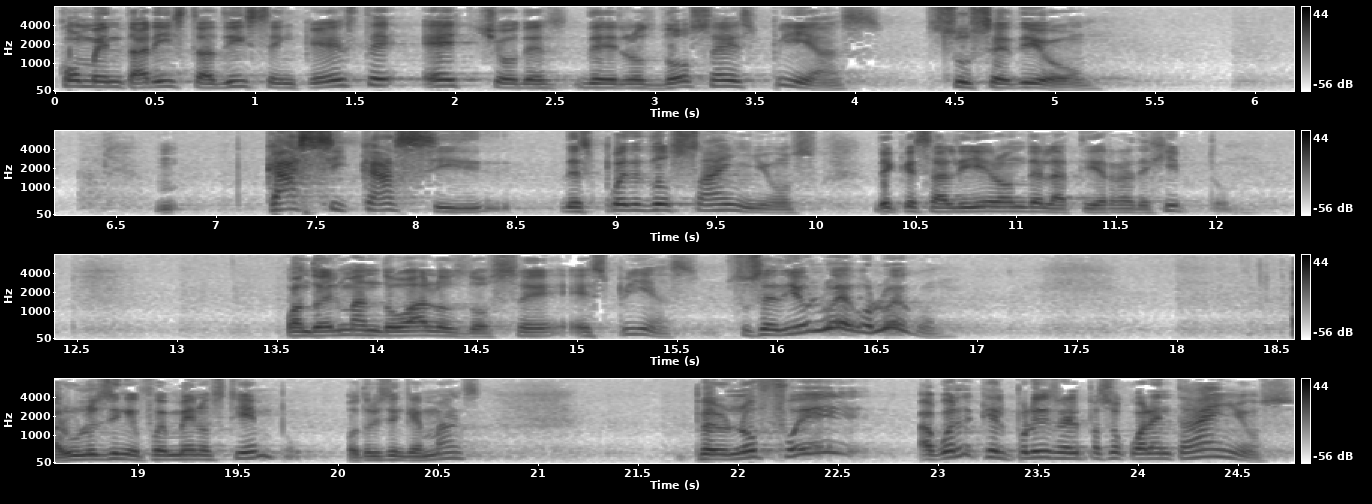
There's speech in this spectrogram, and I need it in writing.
comentaristas dicen que este hecho de, los doce espías sucedió casi, casi después de dos años de que salieron de la tierra de Egipto, cuando él mandó a los doce espías. Sucedió luego, luego. Algunos dicen que fue menos tiempo, otros dicen que más. Pero no fue, acuérdense que el pueblo de Israel pasó 40 años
